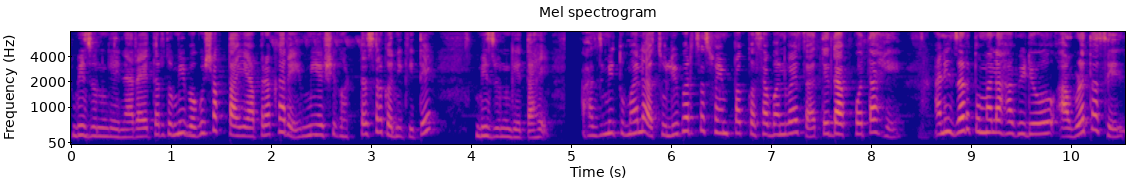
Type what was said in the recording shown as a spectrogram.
भिजून घेणार आहे. तर तुम्ही बघू शकता या प्रकारे मी अशी घट्टसर कणिक इथे भिजून घेत आहे. आज मी तुम्हाला चुलीवरचा स्वयंपाक कसा बनवायचा ते दाखवत आहे. आणि जर तुम्हाला हा व्हिडिओ आवडत असेल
